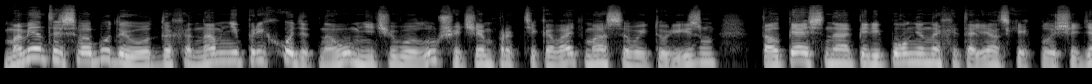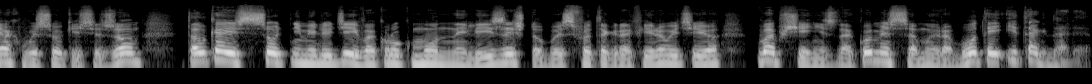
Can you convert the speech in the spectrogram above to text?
В моменты свободы и отдыха нам не приходит на ум ничего лучше, чем практиковать массовый туризм, толпясь на переполненных итальянских площадях в высокий сезон, толкаясь сотнями людей вокруг Монны Лизы, чтобы сфотографировать ее, вообще не знакомясь с самой работой и так далее.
